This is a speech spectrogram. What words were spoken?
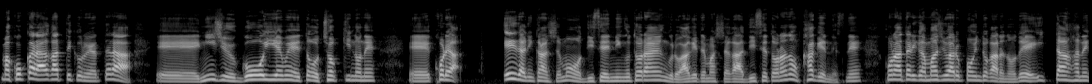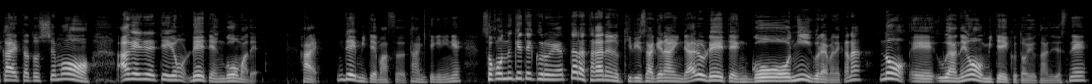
まあ、ここから上がってくるんやったら、えー、25EMA と直近のね、えー、これは、エイダに関してもディセンディングトライアングルを上げてましたが、ディセトラの加減ですね。この辺りが交わるポイントがあるので、一旦跳ね返ったとしても、上げれて0.5まで。はい。で、見てます。短期的にね。そこ抜けてくるんやったら、高値の切り下げラインである0.52ぐらいまでかなの、えー、上値を見ていくという感じですね。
